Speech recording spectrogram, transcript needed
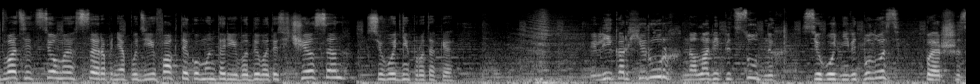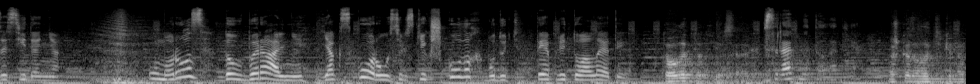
27 серпня. Події, факти, коментарі. Ви дивитесь ЧСН. Сьогодні про таке. Лікар-хірург на лаві підсудних. Сьогодні відбулось перше засідання. У мороз до вбиральні. Як скоро у сільських школах будуть теплі туалети. Туалет тут є всередині. Всередині туалет є. Ви ж казали тільки на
